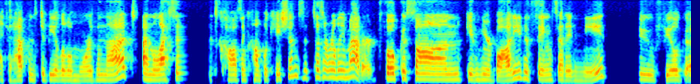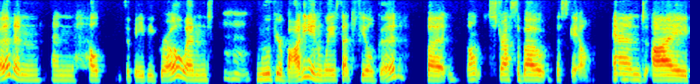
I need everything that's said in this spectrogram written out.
If it happens to be a little more than that, unless it's causing complications, it doesn't really matter. Focus on giving your body the things that it needs to feel good and and help the baby grow and mm-hmm. move your body in ways that feel good, but don't stress about the scale. And I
